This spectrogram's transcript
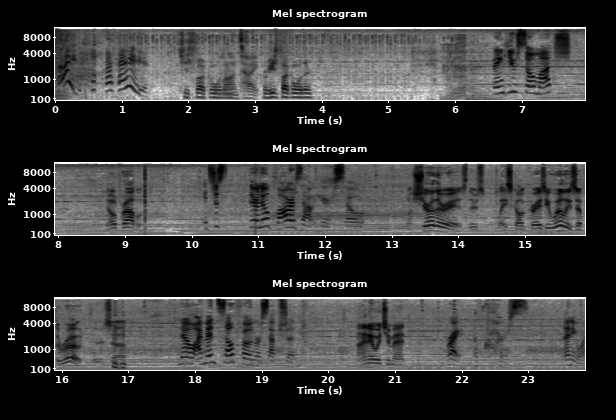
Hey! hey! She's fucking with Hold him. on tight. Or he's fucking with her. Thank you so much. No problem. It's just there are no bars out here, so Well, sure there is. There's a place called Crazy Willie's up the road. There's, uh... no. I meant cell phone reception. I knew what you meant. Right, of course. Anyway,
